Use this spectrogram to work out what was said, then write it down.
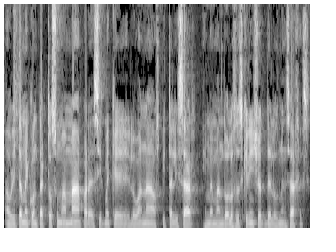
Ahorita me contactó su mamá para decirme que lo van a hospitalizar y me mandó los screenshots de los mensajes.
